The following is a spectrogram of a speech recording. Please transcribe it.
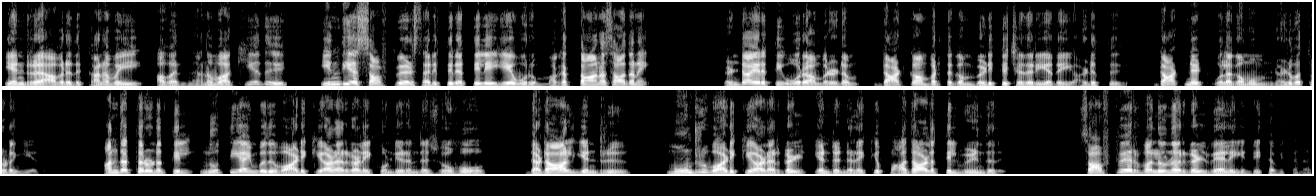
என்ற அவரது கனவை அவர் நனவாக்கியது இந்திய சாஃப்ட்வேர் சரித்திரத்திலேயே ஒரு மகத்தான சாதனை. இரண்டாயிரத்தி ஓராம் வருடம் டாட்காம் வர்த்தகம் வெடித்துச் சிதறியதை அடுத்து டாட் நெட் உலகமும் நழுவத் தொடங்கியது. அந்த தருணத்தில் நூத்தி ஐம்பது வாடிக்கையாளர்களை கொண்டிருந்த ஜோஹோ தடால் என்று மூன்று வாடிக்கையாளர்கள் என்ற நிலைக்கு பாதாளத்தில் வீழ்ந்தது. சாஃப்ட்வேர் வல்லுநர்கள் வேலையின்றி தவித்தனர்.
